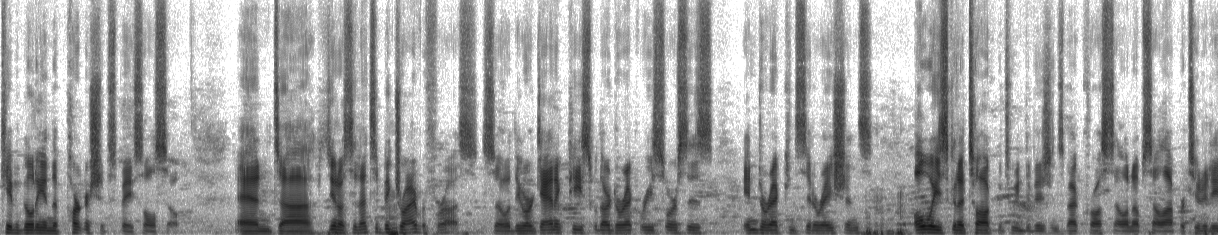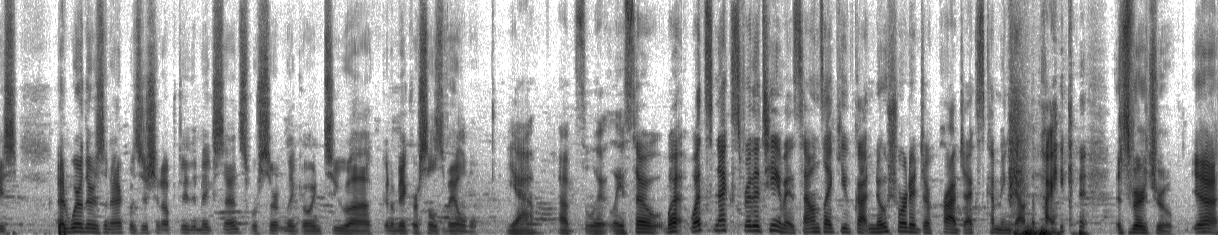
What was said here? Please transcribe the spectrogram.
capability in the partnership space also. And uh, you know, so that's a big driver for us. So the organic piece with our direct resources, indirect considerations, always going to talk between divisions about cross sell and upsell opportunities. And where there's an acquisition opportunity that makes sense, we're certainly going to uh, going to make ourselves available. Yeah, absolutely. So what what's next for the team? It sounds like you've got no shortage of projects coming down the pike. it's very true. Yeah,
